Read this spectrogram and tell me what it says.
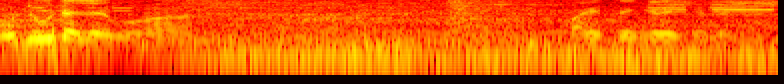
ওই যে উঠে যাব হ্যাঁ পানির ট্যাঙ্কের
